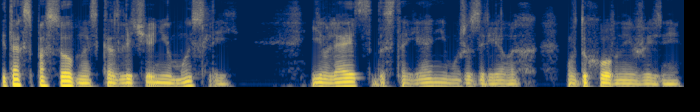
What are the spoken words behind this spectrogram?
Итак, способность к развлечению мыслей является достоянием уже зрелых в духовной жизни,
